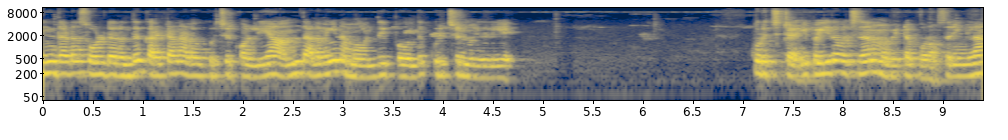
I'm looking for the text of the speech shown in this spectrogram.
இந்த இடம் ஷோல்டர் வந்து கரெக்டான அளவு குறிச்சிருக்கோம் இல்லையா? அந்த அளவையும் நம்ம வந்து இப்போ வந்து குறிச்சிடணும் இதுலேயே. குறிச்சிட்டேன். இப்போ இதை வச்சு தான் நம்ம வெட்ட போகிறோம் சரிங்களா?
